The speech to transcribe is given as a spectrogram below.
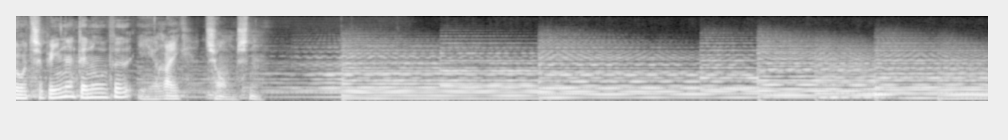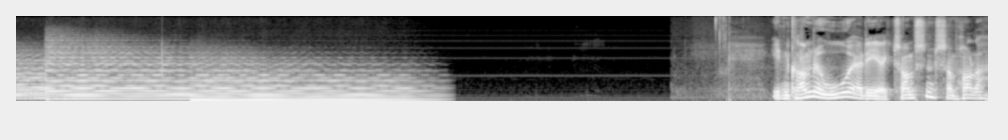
Notabene den nu ved Erik Thomsen. I den kommende uge er det Erik Thomsen, som holder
